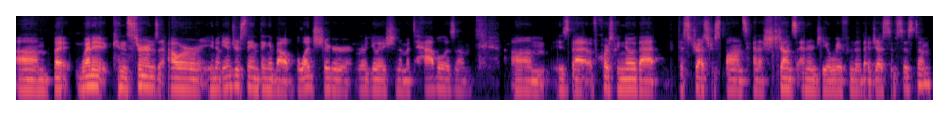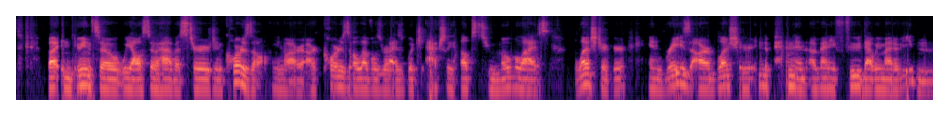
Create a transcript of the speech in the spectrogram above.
Um, but when it concerns our, you know, the interesting thing about blood sugar regulation and metabolism um, is that, of course, we know that the stress response kind of shunts energy away from the digestive system. But in doing so, we also have a surge in cortisol. You know, our, our cortisol levels rise, which actually helps to mobilize blood sugar and raise our blood sugar independent of any food that we might have eaten.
